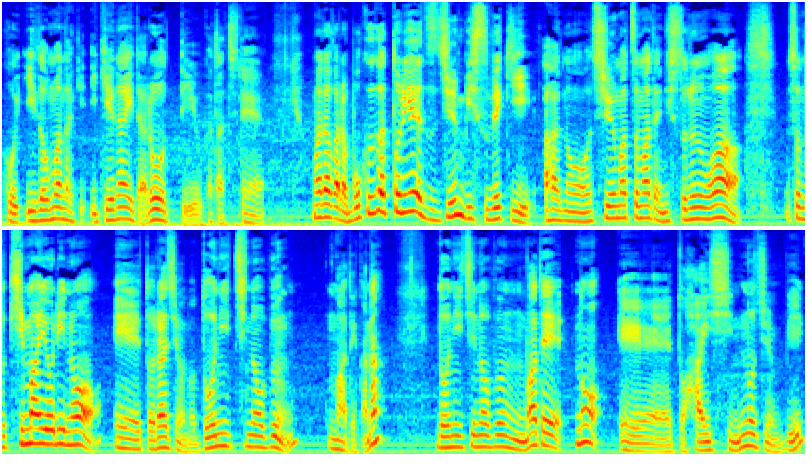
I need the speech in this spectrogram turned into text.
こう挑まなきゃいけないだろうっていう形で、まあだから僕がとりあえず準備すべき、あの、週末までにするのは、その気前よりの、えっ、ー、と、ラジオの土日の分までかな。土日の分までの、えっ、ー、と、配信の準備。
